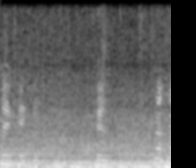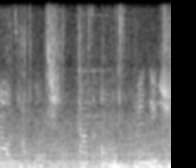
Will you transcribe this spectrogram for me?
可以，可以，可以，可以。那那我差不多了，that's all finish。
